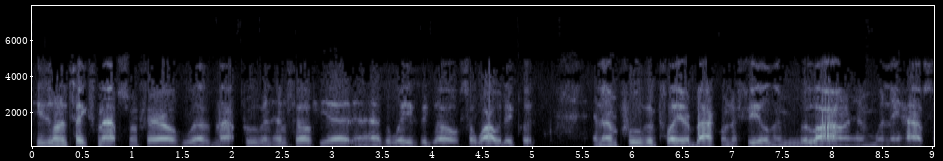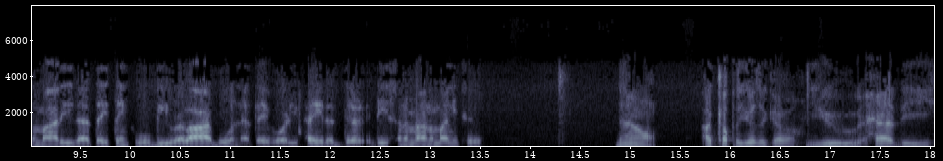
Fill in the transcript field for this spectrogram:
he's going to take snaps from Ferrell, who has not proven himself yet and has a ways to go. So why would they put an unproven player back on the field and rely on him when they have somebody that they think will be reliable and that they've already paid a, de- a decent amount of money to? Now, a couple of years ago, you had the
